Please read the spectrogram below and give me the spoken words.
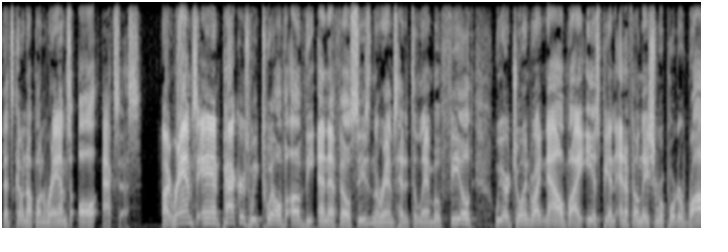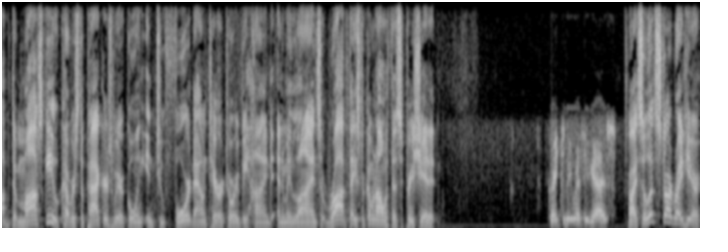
That's coming up on Rams All Access. All right, Rams and Packers, week 12 of the NFL season. The Rams headed to Lambeau Field. We are joined right now by ESPN NFL Nation reporter Rob Demovsky, who covers the Packers. We are going into four down territory behind enemy lines. Rob, thanks for coming on with us. Appreciate it. Great to be with you guys. All right, so let's start right here.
